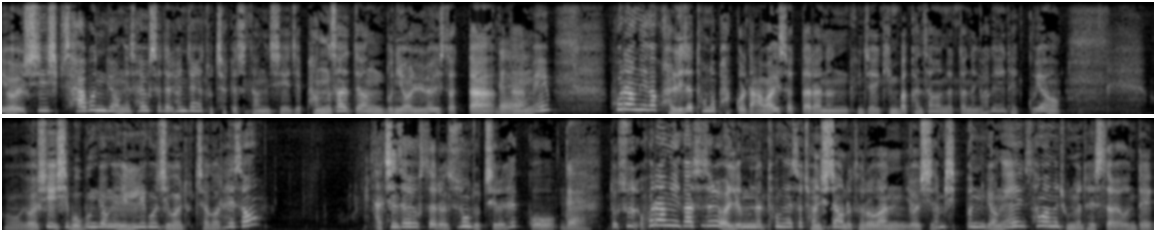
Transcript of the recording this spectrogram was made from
10시 14분경에 사육사들이 현장에 도착했을 당시에 이제 방사장 문이 열려 있었다. 네. 그다음에 호랑이가 관리자 통로 밖으로 나와 있었다라는 굉장히 긴박한 상황이었다는 게 확인이 됐고요. 어, 10시 25분경에 119 직원이 도착을 해서 다친 사육사를 수송 조치를 했고 네. 또 수, 호랑이가 스스로 열린 문을 통해서 전시장으로 들어간 10시 30분경에 상황은 종료됐어요. 근데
